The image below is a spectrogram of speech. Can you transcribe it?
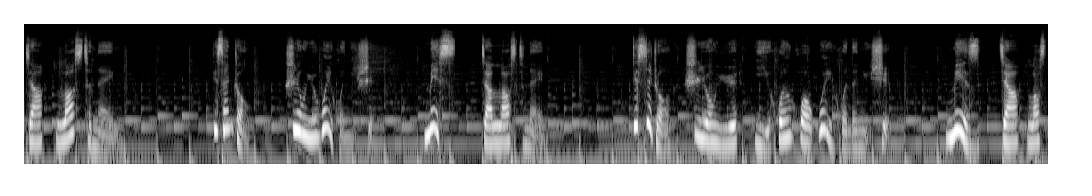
加 last name。第三种。适用于未婚女士，Miss 加 last name。第四种适用于已婚或未婚的女士，Ms 加 last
